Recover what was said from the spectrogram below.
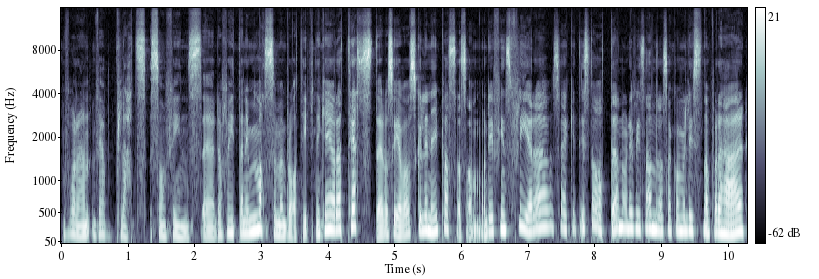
vår webbplats som finns. Eh, där hittar ni massor med bra tips. Ni kan göra tester och se vad skulle ni passa som. Och det finns flera säkert i staten och det finns andra som kommer lyssna på det här.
